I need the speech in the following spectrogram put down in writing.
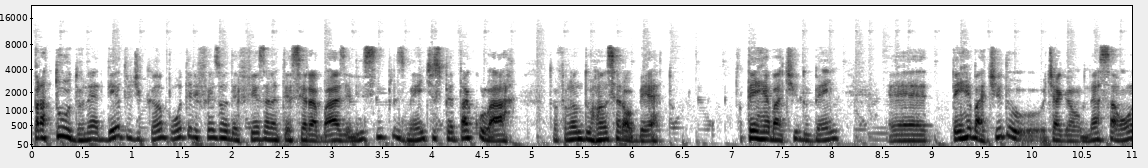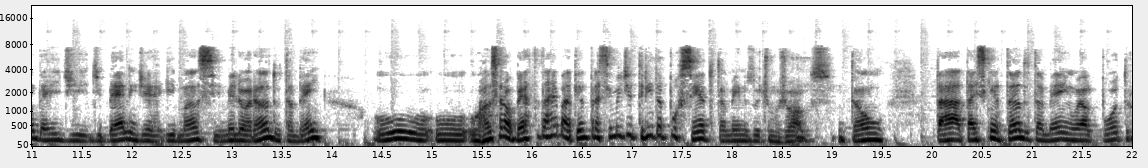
para tudo, né? Dentro de campo, ontem ele fez uma defesa na terceira base ali simplesmente espetacular. Estou falando do Hanser Alberto. Tem rebatido bem, é, tem rebatido, Tiagão, nessa onda aí de, de Bellinger e Mance melhorando também. O, o, o Hanser Alberto está rebatendo para cima de 30% também nos últimos jogos. Então tá, tá esquentando também o El Potro.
